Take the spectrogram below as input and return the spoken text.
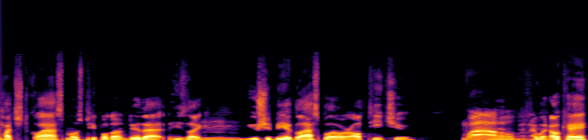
touched glass. Most people don't do that. He's like, Mm, you should be a glass blower. I'll teach you. Wow. And I went, okay.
